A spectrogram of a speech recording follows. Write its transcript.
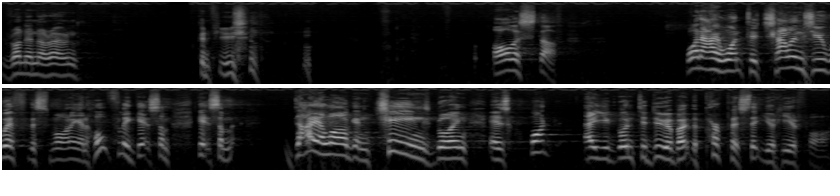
running around, confusion, all this stuff. What I want to challenge you with this morning and hopefully get some, get some dialogue and change going is what are you going to do about the purpose that you're here for?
